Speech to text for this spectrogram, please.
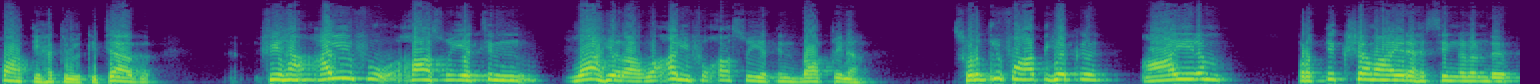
ഫാത്തിഹത്തുൽ കിതാബ്. ഫിഹ അൽഫു ലാഹിറ വ അൽഫു ബാത്തിന. സൂറത്തുൽ ഫാത്തിഹക്ക് ആയിരം പ്രത്യക്ഷമായ രഹസ്യങ്ങളുണ്ട്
